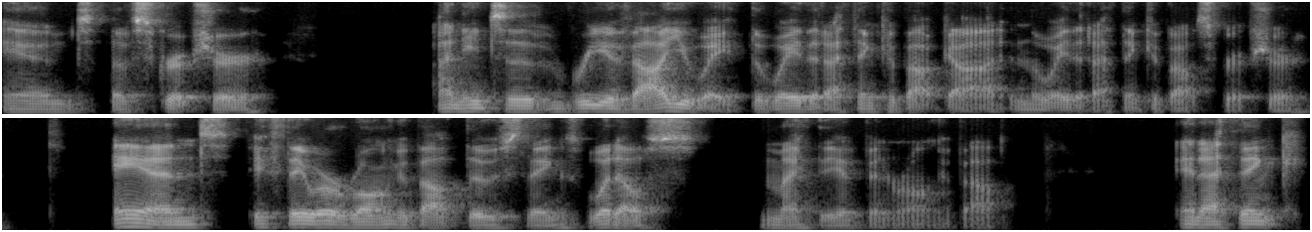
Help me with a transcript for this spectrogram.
and of scripture i need to reevaluate the way that i think about god and the way that i think about scripture and if they were wrong about those things what else might they have been wrong about and i think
